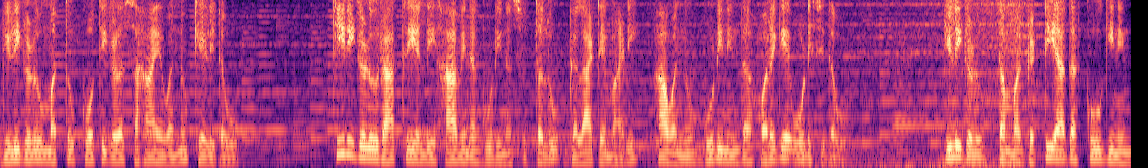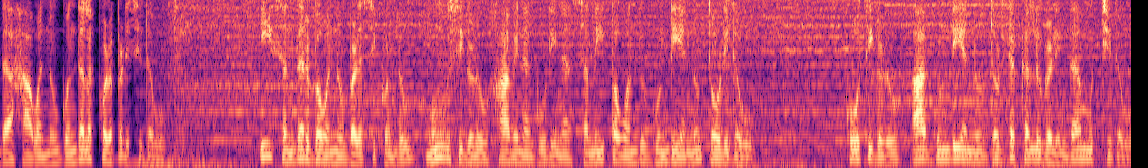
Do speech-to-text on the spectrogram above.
ಗಿಳಿಗಳು ಮತ್ತು ಕೋತಿಗಳ ಸಹಾಯವನ್ನು ಕೇಳಿದವು. ಕೀರಿಗಳು ರಾತ್ರಿಯಲ್ಲಿ ಹಾವಿನ ಗೂಡಿನ ಸುತ್ತಲೂ ಗಲಾಟೆ ಮಾಡಿ ಹಾವನ್ನು ಗೂಡಿನಿಂದ ಹೊರಗೆ ಓಡಿಸಿದವು. ಗಿಳಿಗಳು ತಮ್ಮ ಗಟ್ಟಿಯಾದ ಕೂಗಿನಿಂದ ಹಾವನ್ನು ಗೊಂದಲಕ್ಕೊಳಪಡಿಸಿದವು. ಈ ಸಂದರ್ಭವನ್ನು ಬಳಸಿಕೊಂಡು ಮೂಗುಸಿಗಳು ಹಾವಿನ ಗೂಡಿನ ಸಮೀಪ ಒಂದು ಗುಂಡಿಯನ್ನು ತೋಡಿದವು. ಕೋತಿಗಳು ಆ ಗುಂಡಿಯನ್ನು ದೊಡ್ಡ ಕಲ್ಲುಗಳಿಂದ ಮುಚ್ಚಿದವು.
